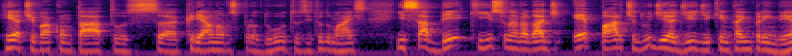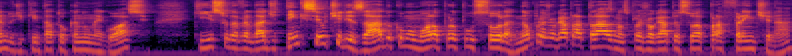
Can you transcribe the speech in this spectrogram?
reativar contatos, ah, criar novos produtos e tudo mais. E saber que isso, na verdade, é parte do dia a dia de quem está empreendendo, de quem está tocando um negócio que isso na verdade tem que ser utilizado como mola propulsora, não para jogar para trás, mas para jogar a pessoa para frente, né?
